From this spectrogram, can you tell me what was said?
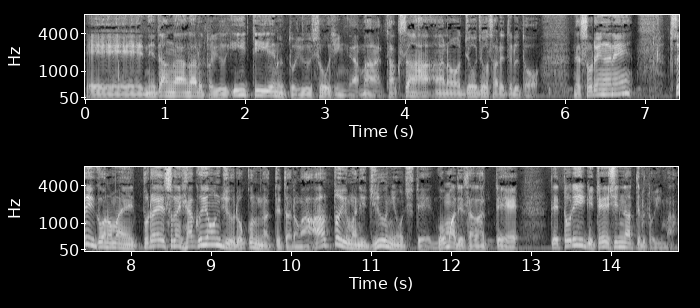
えー、値段が上がるという ETN という商品が、まあ、たくさん、あの、上場されてると。で、それがね、ついこの前、プライスが146になってたのが、あっという間に10に落ちて、5まで下がって、で、取引停止になってると、今。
